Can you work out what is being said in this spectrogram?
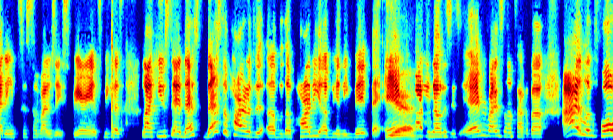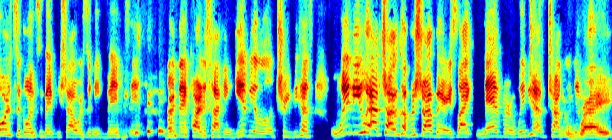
adding to somebody's experience because, like you said, that's that's a part of the of the party of an event that everybody yeah. notices. Everybody's gonna talk about. I look forward to going to baby showers and events and birthday parties so I can give you a little treat because when do you have chocolate covered strawberries? Like never. When do you have chocolate, right?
